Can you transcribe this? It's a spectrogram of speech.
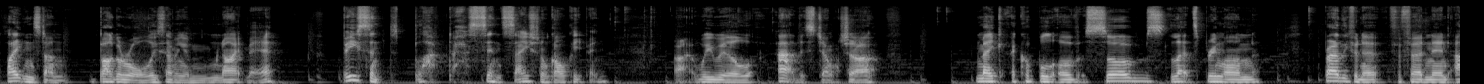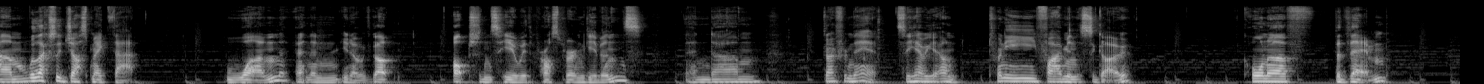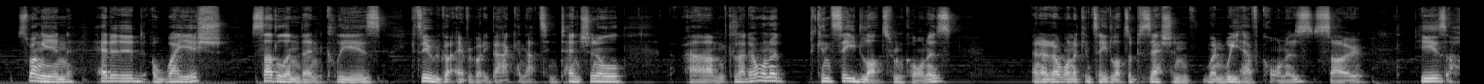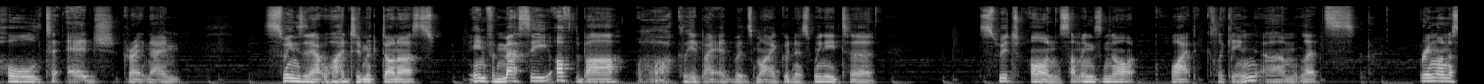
Clayton's done bugger all. He's having a nightmare. Beeson, blood, sensational goalkeeping. All right, we will, at this juncture, make a couple of subs. Let's bring on Bradley for, for Ferdinand. Um, we'll actually just make that one, and then, you know, we've got options here with Prosper and Gibbons and um, go from there. See how we get on. 25 minutes to go. Corner for them. Swung in, headed away-ish. Sutherland then clears. You can see we've got everybody back and that's intentional because um, I don't want to concede lots from corners and I don't want to concede lots of possession when we have corners. So here's Hall to Edge. Great name. Swings it out wide to McDonough in for Massey, off the bar. Oh, cleared by Edwards. My goodness, we need to switch on. Something's not quite clicking. Um, let's bring on a...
